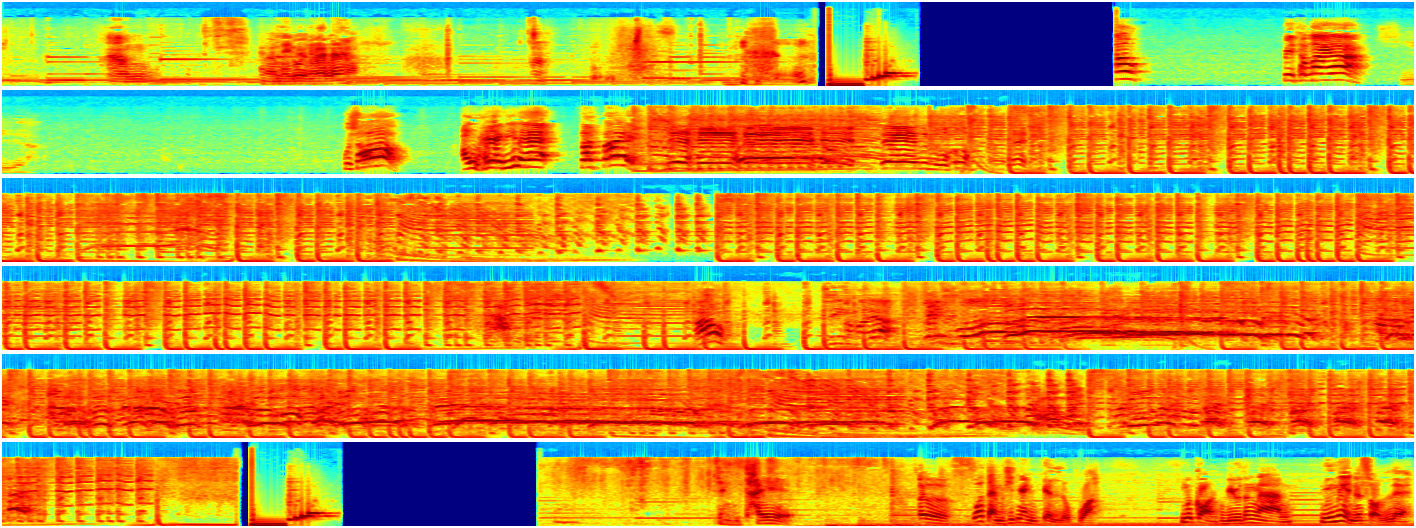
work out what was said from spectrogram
อืมมาอะไรด้วยนะนะครับปิดทำไมล่ะ กูชอบ เอาเพลงนี้แหละ จัดไป เย้เย้คุณหนู ออว่าแต่มึงคิดไงถึงเปลี่ยนลุกวะ เมื่อก่อนกูบิวตั้งนาน มึงไม่เห็นจะสนเลย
